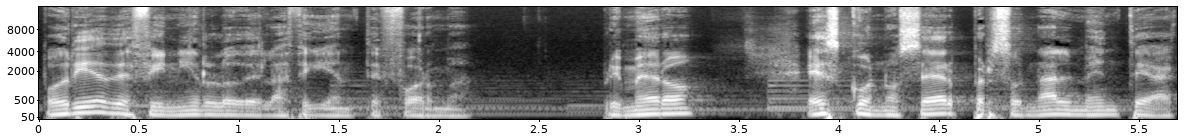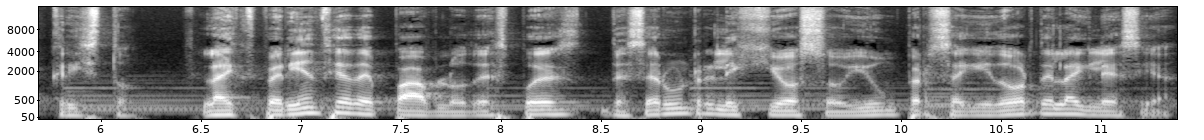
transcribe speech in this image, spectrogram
Podría definirlo de la siguiente forma. Primero, es conocer personalmente a Cristo. La experiencia de Pablo después de ser un religioso y un perseguidor de la iglesia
